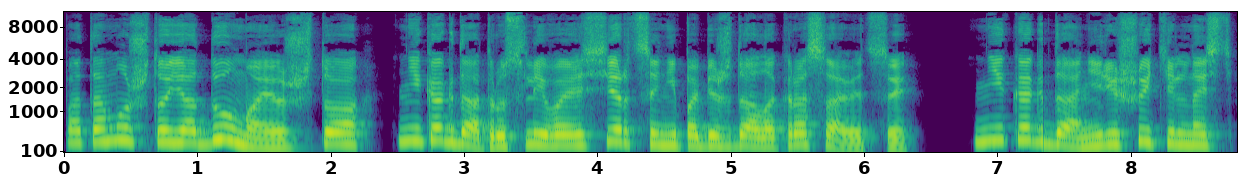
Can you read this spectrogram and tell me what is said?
«Потому что я думаю, что никогда трусливое сердце не побеждало красавицы, никогда нерешительность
